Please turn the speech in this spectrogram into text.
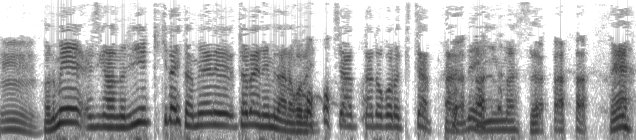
うん。あの、め、あの、理由聞きたい人はメールちょうだいね、みたいなこと言っちゃったところ来ちゃったんで言います。ね。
